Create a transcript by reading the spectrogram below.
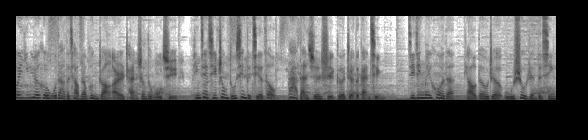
为音乐和舞蹈的巧妙碰撞而产生的舞曲，凭借其中毒性的节奏，大胆宣示歌者的感情，极尽魅惑地挑逗着无数人的心。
